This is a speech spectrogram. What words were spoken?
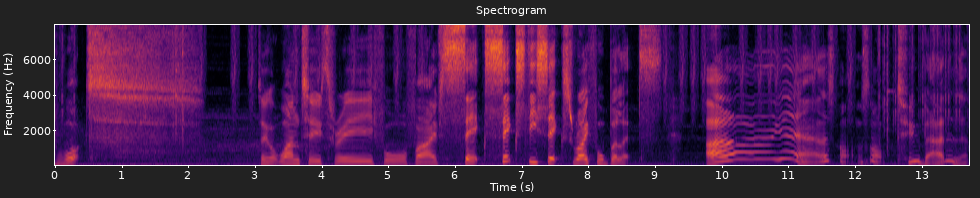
what? So we've got one, two, three, four, five, six, 66 rifle bullets. Ah, uh, yeah, that's not, that's not too bad, is it?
